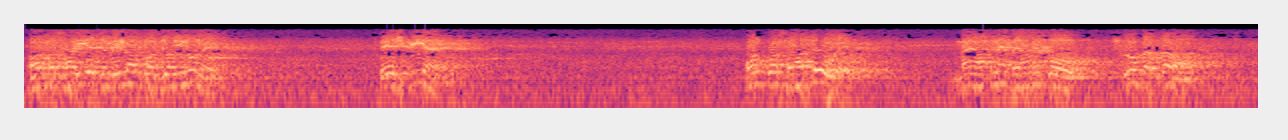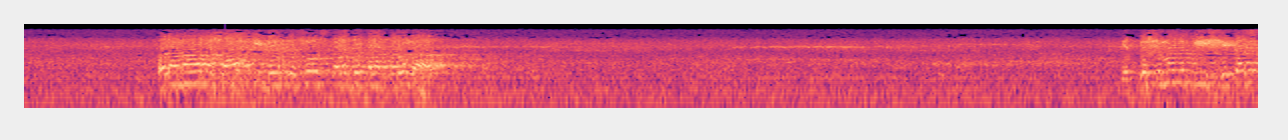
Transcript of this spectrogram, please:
اور مسائل جمیلہ کو جو انہوں نے پیش کی ہیں۔ ان کو سناتے ہوئے میں اپنے بیان کو شروع کرتا ہوں۔ علماء مشاہد کی بالخصوص توجہ طلب کروں گا۔ کہ دشمن کی شکست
